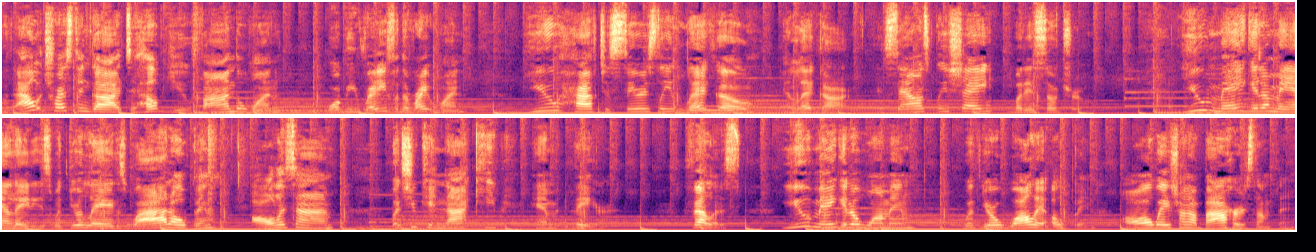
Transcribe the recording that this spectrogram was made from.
Without trusting God to help you find the one or be ready for the right one, you have to seriously let go and let God. It sounds cliche, but it's so true. You may get a man, ladies, with your legs wide open all the time, but you cannot keep him there. Fellas, you may get a woman with your wallet open, always trying to buy her something,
